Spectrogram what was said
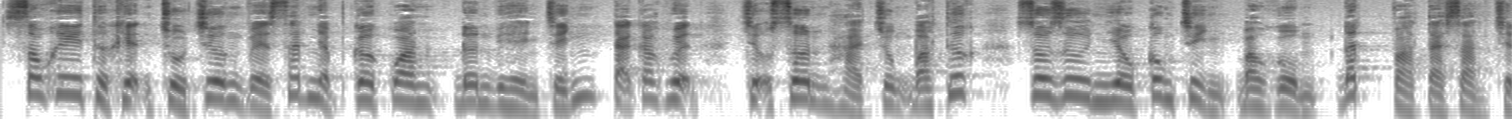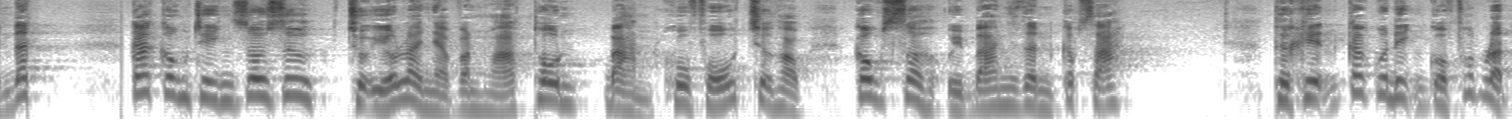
Sau khi thực hiện chủ trương về sát nhập cơ quan đơn vị hành chính tại các huyện Triệu Sơn, Hà Trung, Bá Thước, dôi dư nhiều công trình bao gồm đất và tài sản trên đất. Các công trình dôi dư chủ yếu là nhà văn hóa thôn, bản, khu phố, trường học, công sở, ủy ban nhân dân cấp xã thực hiện các quy định của pháp luật,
